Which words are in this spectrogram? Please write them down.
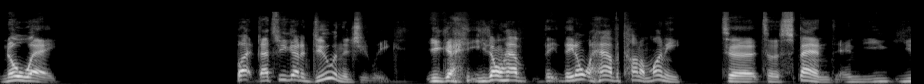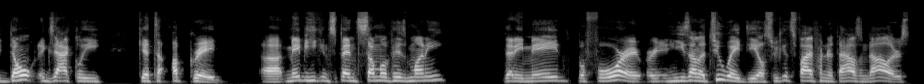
no way. But that's what you got to do in the G League. You got you don't have they, they don't have a ton of money to to spend, and you you don't exactly get to upgrade Uh, maybe he can spend some of his money that he made before, or he's on a two way deal, so he gets five hundred thousand dollars.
